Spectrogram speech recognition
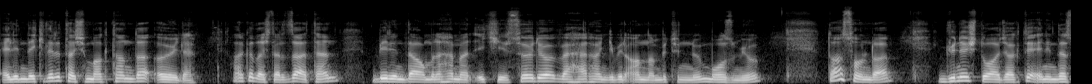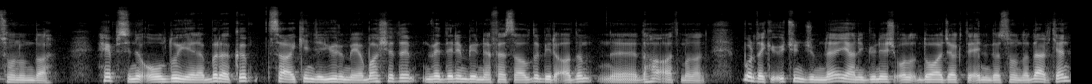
Elindekileri taşımaktan da öyle. Arkadaşlar zaten birin devamına hemen ikiyi söylüyor ve herhangi bir anlam bütünlüğü bozmuyor. Daha sonra güneş doğacaktı eninde sonunda. Hepsini olduğu yere bırakıp sakince yürümeye başladı ve derin bir nefes aldı bir adım e, daha atmadan. Buradaki üçüncü cümle yani güneş doğacaktı eninde sonunda derken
